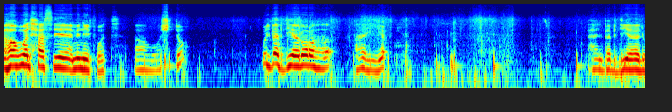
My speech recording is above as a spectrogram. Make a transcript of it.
ها هو الحاسي من يفوت ها هو شدو. والباب ديالو راه ها هي ها الباب ديالو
